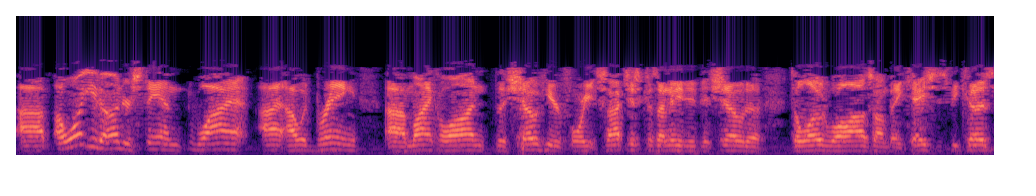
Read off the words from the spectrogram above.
Uh, I want you to understand why I, I would bring uh, Michael on the show here for you. It's not just because I needed a show to to load while I was on vacation. It's because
